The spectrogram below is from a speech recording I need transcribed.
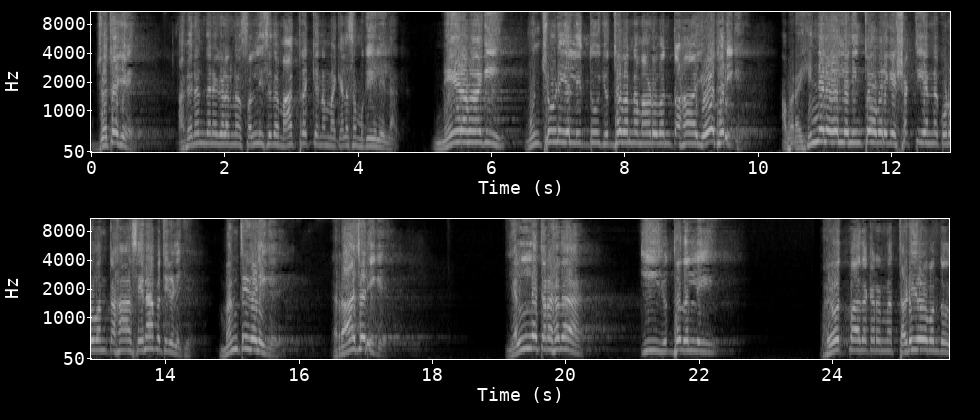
ಜೊತೆಗೆ ಅಭಿನಂದನೆಗಳನ್ನು ಸಲ್ಲಿಸಿದ ಮಾತ್ರಕ್ಕೆ ನಮ್ಮ ಕೆಲಸ ಮುಗಿಯಲಿಲ್ಲ. ನೇರವಾಗಿ ಮುಂಚೂಣಿಯಲ್ಲಿದ್ದು ಯುದ್ಧವನ್ನ ಮಾಡುವಂತಹ ಯೋಧರಿಗೆ, ಅವರ ಹಿನ್ನೆಲೆಯಲ್ಲಿ ನಿಂತು ಅವರಿಗೆ ಶಕ್ತಿಯನ್ನು ಕೊಡುವಂತಹ ಸೇನಾಪತಿಗಳಿಗೆ, ಮಂತ್ರಿಗಳಿಗೆ, ರಾಜರಿಗೆ, ಎಲ್ಲ ತರಹದ ಈ ಯುದ್ಧದಲ್ಲಿ ಭಯೋತ್ಪಾದಕರನ್ನ ತಡೆಯುವ ಒಂದು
